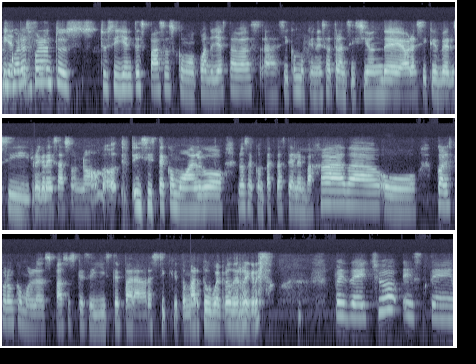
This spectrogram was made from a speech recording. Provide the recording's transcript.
¿Y, cuáles fueron tus, tus siguientes pasos como cuando ya estabas así como que en esa transición de ahora sí que ver si regresas o no? ¿Hiciste como algo, no sé, contactaste a la embajada o cuáles fueron como los pasos que seguiste para ahora sí que tomar tu vuelo de regreso? Pues de hecho, este,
